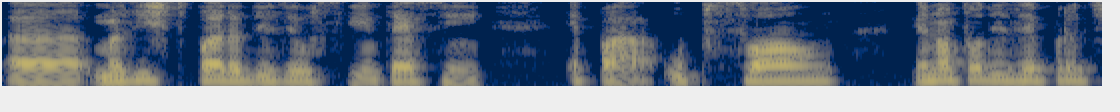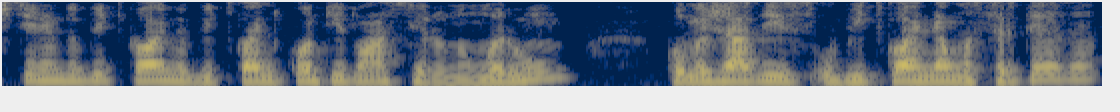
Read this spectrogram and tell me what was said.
Uh, mas isto para dizer o seguinte, é assim, epá, o pessoal, eu não estou a dizer para desistirem do Bitcoin, o Bitcoin continua a ser o número um, como eu já disse, o Bitcoin é uma certeza,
